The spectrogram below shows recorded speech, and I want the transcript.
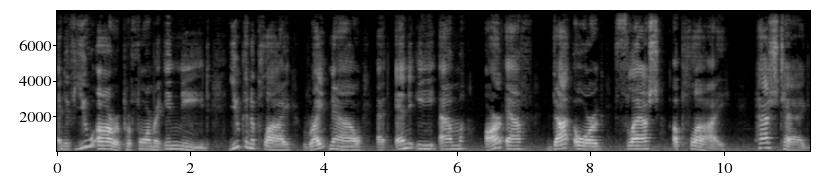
And if you are a performer in need, you can apply right now at nemrf.org slash apply. Hashtag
